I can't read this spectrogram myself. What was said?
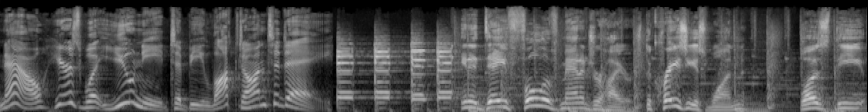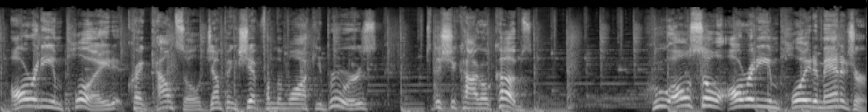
Now, here's what you need to be locked on today. In a day full of manager hires, the craziest one was the already employed Craig Counsell jumping ship from the Milwaukee Brewers to the Chicago Cubs, who also already employed a manager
